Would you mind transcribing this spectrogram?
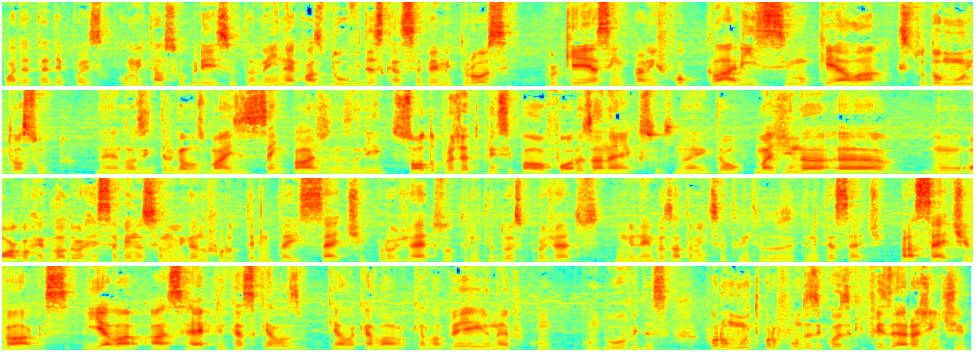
pode até depois comentar sobre isso também, né? Com as dúvidas que a CVM trouxe, porque assim, para mim ficou claríssimo que ela estudou muito o assunto. Né? Nós entregamos mais de 100 páginas ali, só do projeto principal, fora os anexos. Né? Então, imagina uh, um órgão regulador recebendo, se eu não me engano, foram 37 projetos ou 32 projetos, não me lembro exatamente se é 32 ou 37, para 7 vagas. E ela, as réplicas que, elas, que, ela, que, ela, que ela veio, né, com com dúvidas, foram muito profundas e coisas que fizeram a gente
